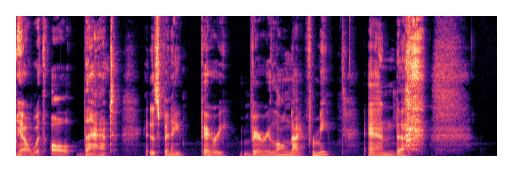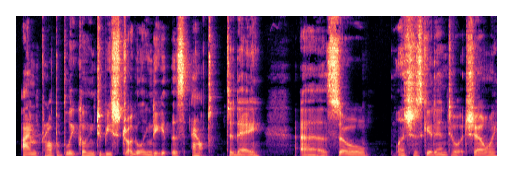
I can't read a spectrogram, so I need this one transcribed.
you know, with all that, it has been a very very long night for me, and uh, I'm probably going to be struggling to get this out today. Uh, so let's just get into it, shall we?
